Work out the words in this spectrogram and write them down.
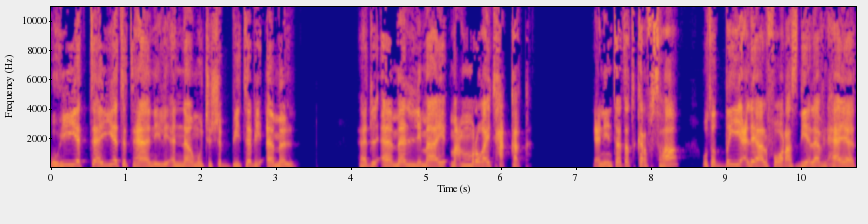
وهي حتى هي تتعاني لأنها متشبتة بأمل. هذا الأمل اللي ما ما عمره غيتحقق. يعني أنت تتكرفسها وتضيع عليها الفرص ديالها في الحياة.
